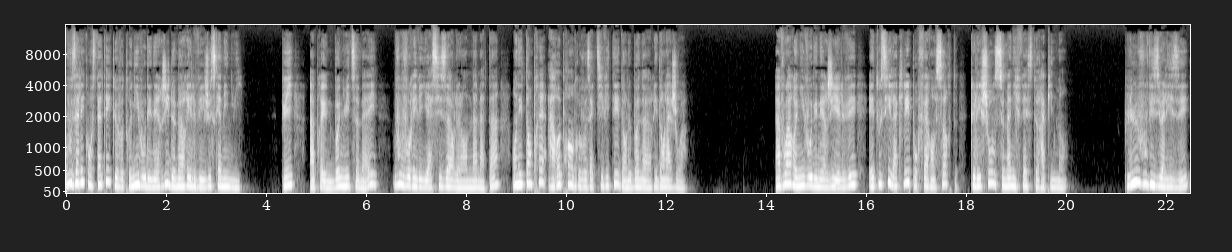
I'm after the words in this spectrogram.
vous allez constater que votre niveau d'énergie demeure élevé jusqu'à minuit. Puis, après une bonne nuit de sommeil, vous vous réveillez à 6 heures le lendemain matin en étant prêt à reprendre vos activités dans le bonheur et dans la joie. Avoir un niveau d'énergie élevé est aussi la clé pour faire en sorte que les choses se manifestent rapidement. Plus vous visualisez,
